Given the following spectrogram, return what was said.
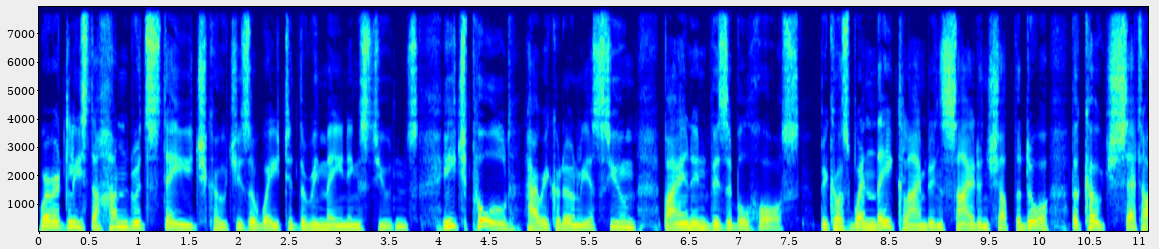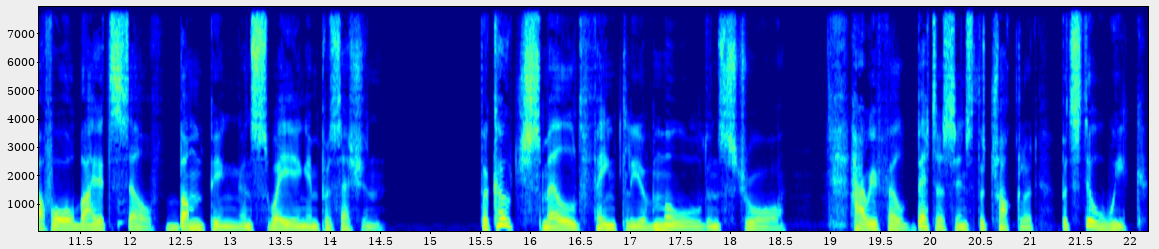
where at least a hundred stage coaches awaited the remaining students, each pulled, Harry could only assume, by an invisible horse, because when they climbed inside and shut the door, the coach set off all by itself, bumping and swaying in procession. The coach smelled faintly of mould and straw. Harry felt better since the chocolate, but still weak.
